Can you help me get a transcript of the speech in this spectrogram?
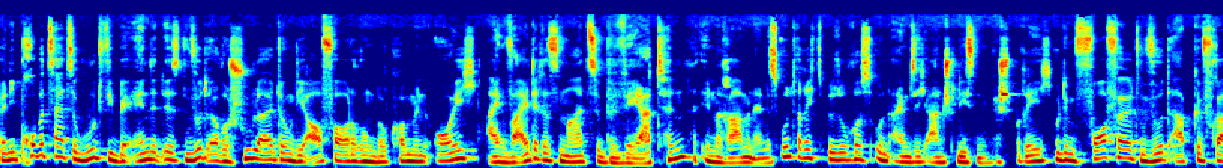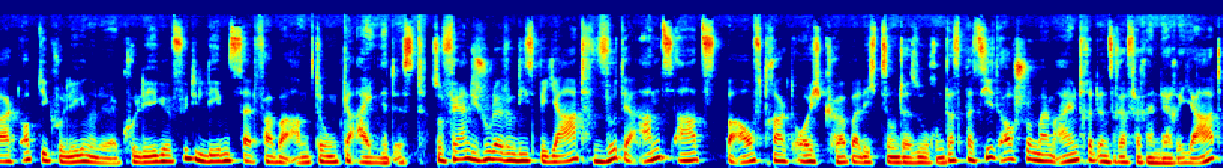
Wenn die Probezeit so gut wie beendet ist, wird eure Schulleitung die Aufforderung bekommen, euch ein weiteres Mal zu bewerten im Rahmen eines Unterrichtsbesuches und einem sich anschließenden Gespräch. Und im Vorfeld wird abgefragt, ob die Kollegin oder der Kollege für die Lebenszeitverbeamtung geeignet ist. Sofern die Schulleitung dies bejaht, wird der Amtsarzt beauftragt, euch körperlich zu untersuchen. Das passiert auch schon beim Eintritt ins Referendariat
